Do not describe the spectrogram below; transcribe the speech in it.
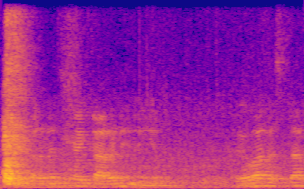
करण्याचं काही कारणही नाही आहे व्यवहार असतात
